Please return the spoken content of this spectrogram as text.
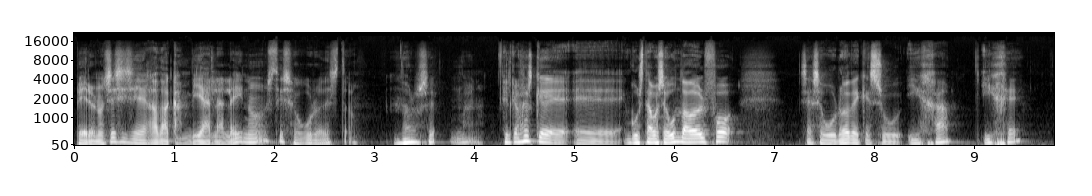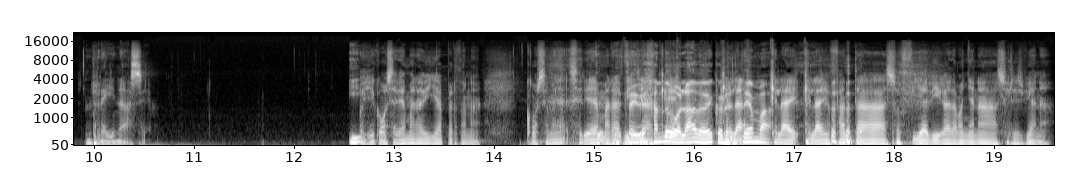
Pero no sé si se ha llegado a cambiar la ley, no estoy seguro de esto. No lo sé. Bueno, El caso es que eh, Gustavo II Adolfo se aseguró de que su hija, hije, reinase. Y oye, ¿cómo sería maravilla? Perdona. ¿Cómo se sería Te- te maravilla? estoy dejando volado, eh, con que el la- tema. Que la, que la infanta Sofía diga de mañana soy lesbiana.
